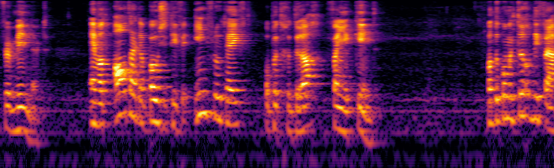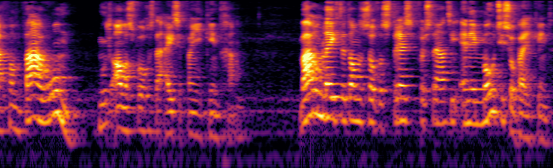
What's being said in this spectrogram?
vermindert. En wat altijd een positieve invloed heeft op het gedrag van je kind. Want dan kom ik terug op die vraag van waarom moet alles volgens de eisen van je kind gaan? Waarom leeft het anders zoveel stress, frustratie en emoties op bij je kind?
